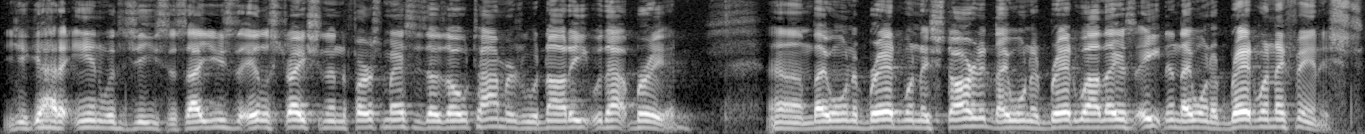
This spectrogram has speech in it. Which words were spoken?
You got to end with Jesus. I used the illustration in the first message those old timers would not eat without bread. Um, they wanted bread when they started, they wanted bread while they was eating, and they wanted bread when they finished.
